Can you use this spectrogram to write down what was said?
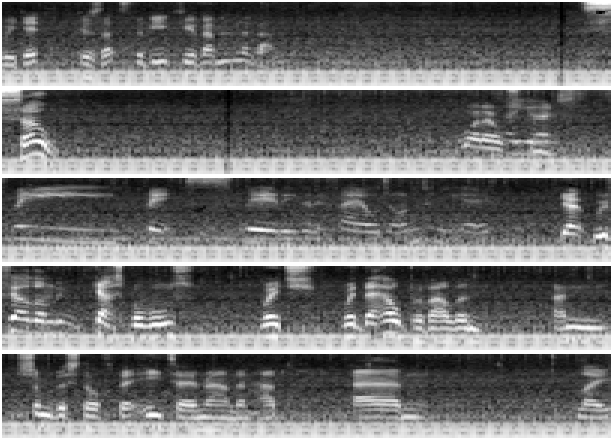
we did because that's the beauty of having the van. So, what else? So you had three bits really that it failed on, didn't you? Yeah, we failed on the gas bubbles, which, with the help of Alan and some of the stuff that he turned around and had, um, like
